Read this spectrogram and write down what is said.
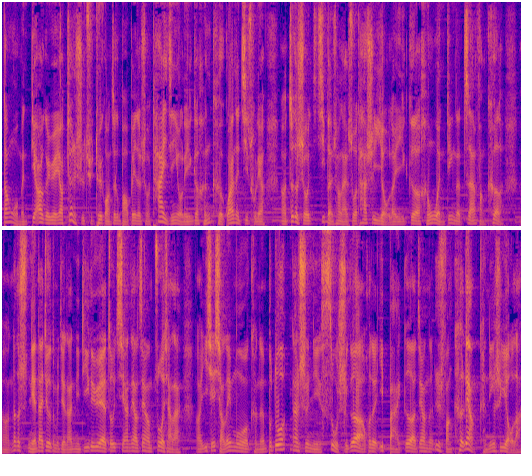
当我们第二个月要正式去推广这个宝贝的时候，它已经有了一个很可观的基础量啊。这个时候基本上来说，它是有了一个很稳定的自然访客了啊。那个年代就这么简单，你第一个月周期按照这样做下来啊，一些小类目可能不多，但是你四五十个或者一百个这样的日访客量肯定是有了。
